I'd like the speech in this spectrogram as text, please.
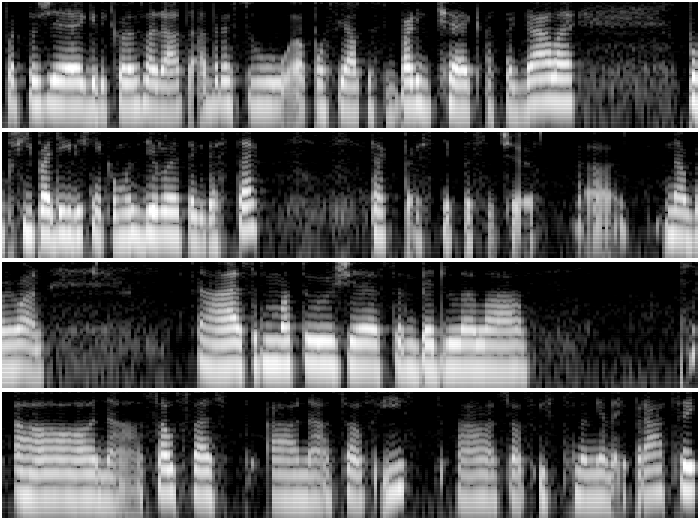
protože kdykoliv hledáte adresu a posíláte si balíček a tak dále, po případě, když někomu sdělujete, kde jste, tak prostě PSČ uh, number one. A já si pamatuju, že jsem bydlela a na Southwest a na Southeast a Southeast jsme měli i práci,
